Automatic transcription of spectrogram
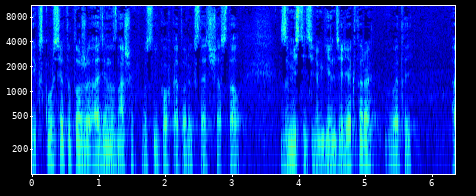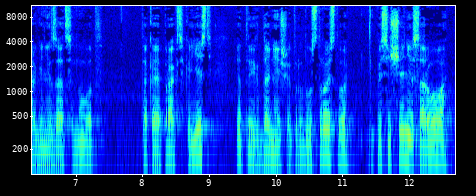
экскурсий. Это тоже один из наших выпускников, который, кстати, сейчас стал заместителем гендиректора в этой организации. Ну вот такая практика есть. Это их дальнейшее трудоустройство. Посещение Сарова –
